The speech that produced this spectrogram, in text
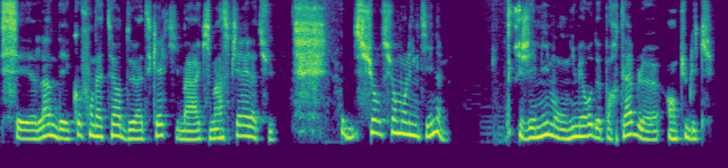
c'est l'un des cofondateurs de Hadscale qui m'a qui m'a inspiré là-dessus. Sur sur mon LinkedIn, j'ai mis mon numéro de portable en public.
